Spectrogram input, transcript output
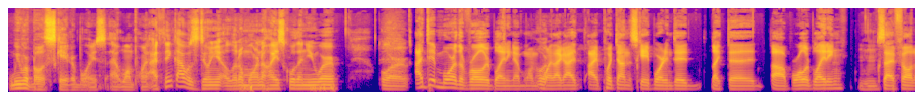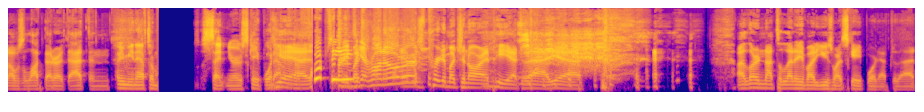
we were both skater boys at one point. I think I was doing it a little more in high school than you were. Or I did more of the rollerblading at one Or- point. Like I, I put down the skateboard and did like the uh, rollerblading because I felt I was a lot better at that than oh, you mean after sent your skateboard out? yeah. Yeah. Pretty Pretty much, get run over. it was pretty much an RIP after that. Yeah. I learned not to let anybody use my skateboard after that.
